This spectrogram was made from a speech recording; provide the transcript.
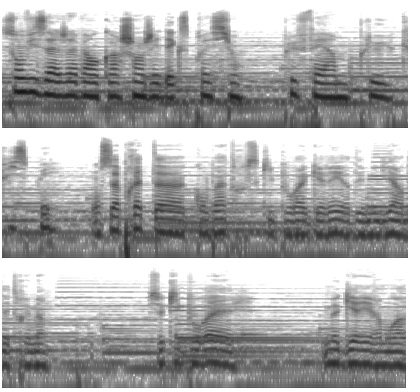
Son visage avait encore changé d'expression. Plus ferme, plus crispé. On s'apprête à combattre ce qui pourrait guérir des milliards d'êtres humains. Ce qui pourrait me guérir moi.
